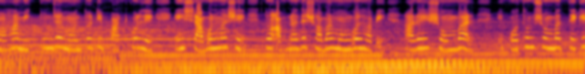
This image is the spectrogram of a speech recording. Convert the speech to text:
মহা মৃত্যুঞ্জয় মন্ত্রটি পাঠ করলে এই শ্রাবণ মাসে তো আপনাদের সবার মঙ্গল হবে। আর এই সোমবার প্রথম সোমবার থেকে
